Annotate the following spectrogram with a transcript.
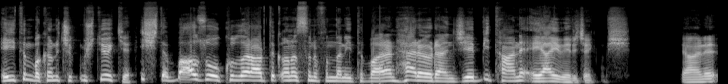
Eğitim Bakanı çıkmış diyor ki işte bazı okullar artık ana sınıfından itibaren her öğrenciye bir tane AI verecekmiş. Yani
